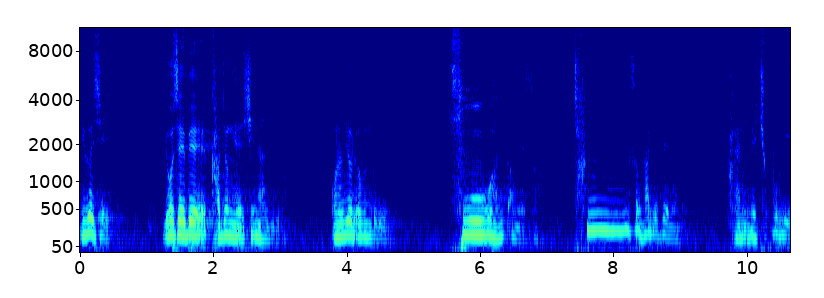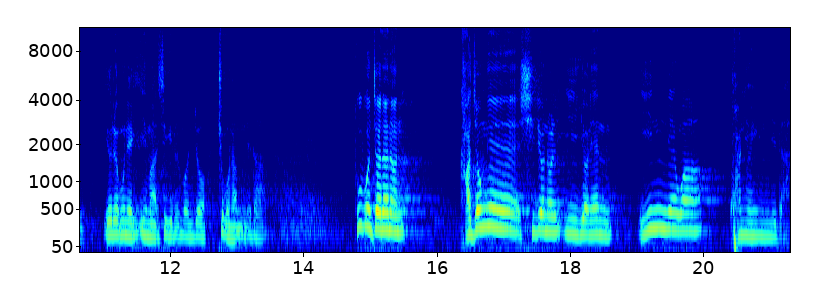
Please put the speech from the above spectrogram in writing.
이것이 요셉의 가정의 신학이요. 오늘 여러분들이 수고한 땅에서 창성하게 되는 하나님의 축복이 여러분에게 임하시기를 먼저 축원합니다. 두 번째는 가정의 시련을 이겨낸 인내와 관여입니다.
